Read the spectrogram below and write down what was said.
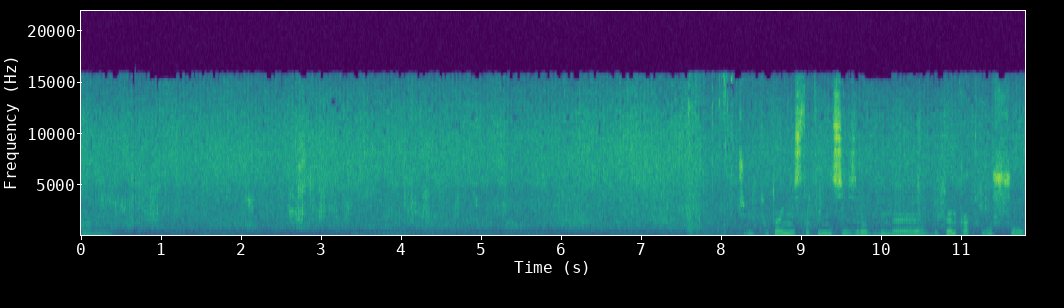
Czyli tutaj niestety nic nie zrobimy. Butelka tłuszczu.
